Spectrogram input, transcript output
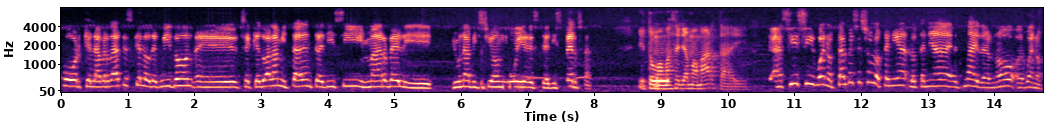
porque la verdad es que lo de Whedon eh, se quedó a la mitad entre DC y Marvel y, una visión muy este, dispersa. Y tu mamá se llama Marta y así ah, sí, bueno, tal vez eso lo tenía, lo tenía Snyder, ¿no? Bueno,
